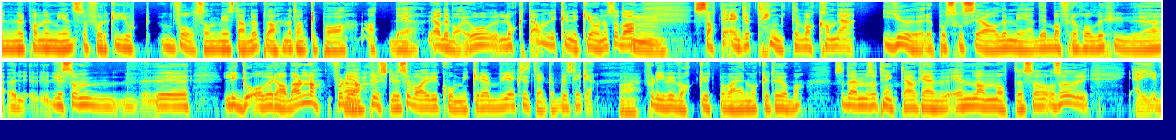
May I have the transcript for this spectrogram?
under pandemien så får du ikke gjort voldsomt mye standup, da, med tanke på at det Ja, det var jo lockdown, vi kunne ikke gjøre noe. Så da Mm. satt jeg egentlig og tenkte hva kan jeg gjøre på sosiale medier bare for å holde huet Liksom uh, ligge over radaren, da. Fordi Ja. at plutselig så var jo vi komikere Vi eksisterte plutselig ikke. Nei. Fordi vi var ikke ute på veien, var ikke ute og jobba. Så dermed så tenkte jeg ok, en eller annen måte så Og så jeg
